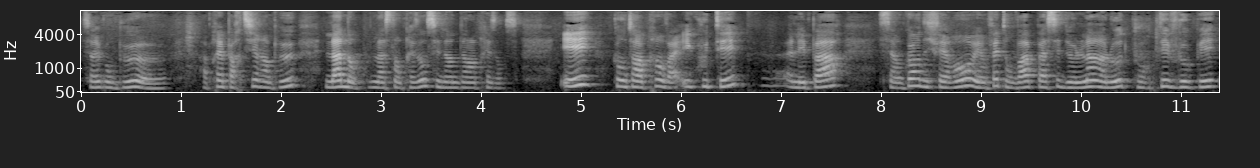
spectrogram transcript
c'est vrai qu'on peut euh, après partir un peu. Là non, l'instant présent c'est dans, dans la présence. Et quand après on va écouter les parts, c'est encore différent et en fait on va passer de l'un à l'autre pour développer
